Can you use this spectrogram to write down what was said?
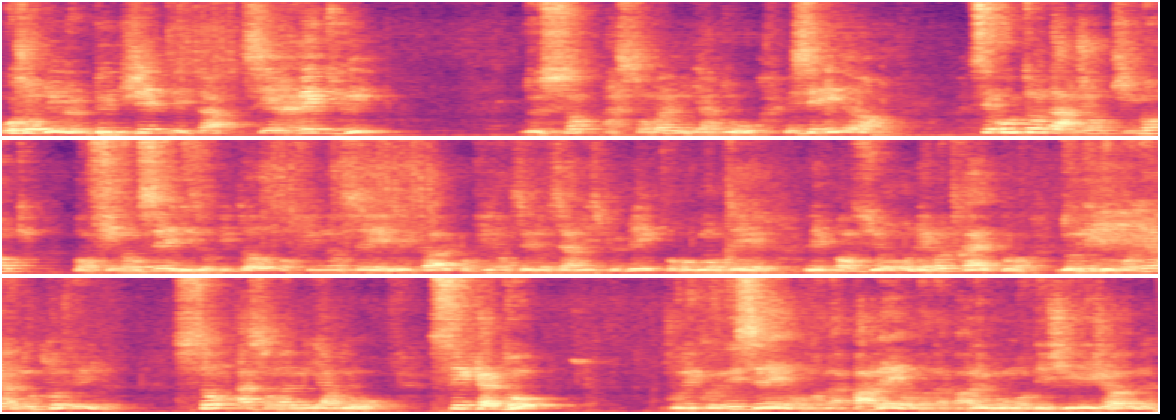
Aujourd'hui, le budget de l'État s'est réduit de 100 à 120 milliards d'euros. Mais c'est énorme. C'est autant d'argent qui manque pour financer les hôpitaux, pour financer l'école, pour financer nos services publics, pour augmenter les pensions, les retraites, pour donner des moyens à nos communes. 100 à 120 milliards d'euros. Ces cadeaux, vous les connaissez, on en a parlé, on en a parlé au moment des Gilets jaunes.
